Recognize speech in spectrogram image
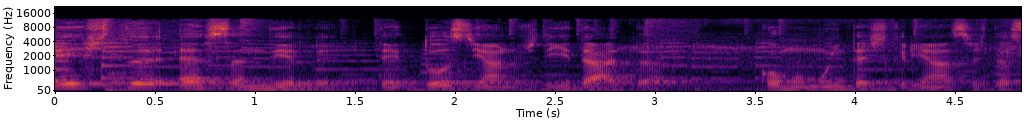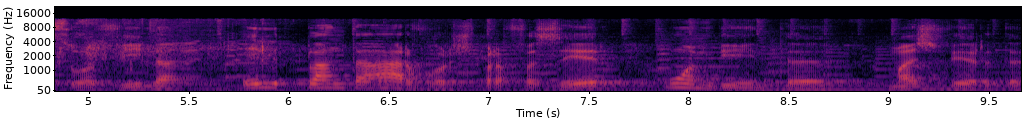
Este é Sandile, tem 12 anos de idade. Como muitas crianças da sua vila, ele planta árvores para fazer um ambiente mais verde.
